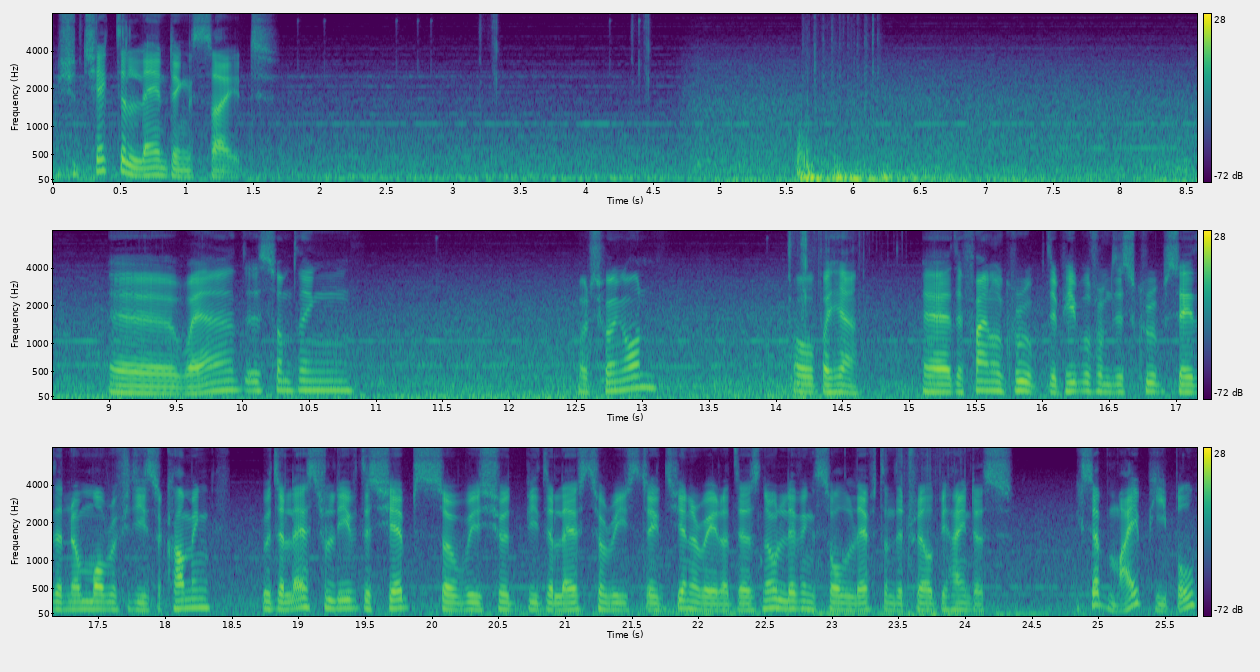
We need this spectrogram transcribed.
We should check the landing site. Uh, where there's something... What's going on? Oh, over here. Uh, the final group. The people from this group say that no more refugees are coming. We're the last to leave the ships, so we should be the last to reach the generator. There's no living soul left on the trail behind us. Except my people.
